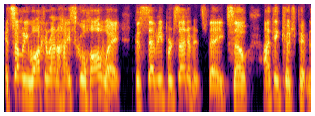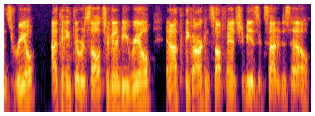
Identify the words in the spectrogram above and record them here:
it's somebody walking around a high school hallway because 70% of it's fake. So I think Coach Pittman's real. I think the results are going to be real. And I think Arkansas fans should be as excited as hell.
